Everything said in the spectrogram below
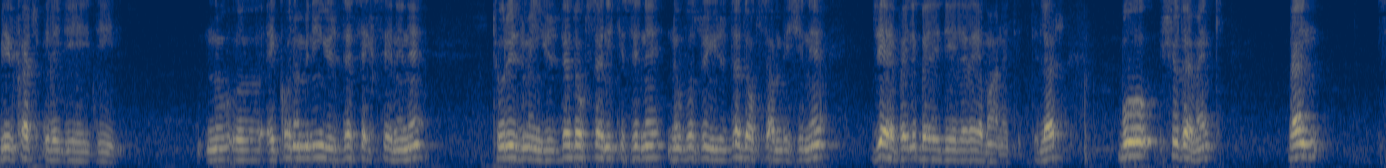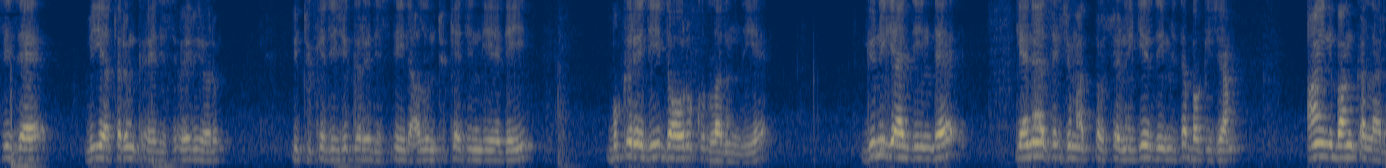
birkaç belediye değil. E, Ekonominin yüzde seksenini, turizmin yüzde doksan ikisini, nüfusun yüzde doksan beşini CHP'li belediyelere emanet ettiler. Bu şu demek, ben size bir yatırım kredisi veriyorum. Bir tüketici kredisi değil, alın tüketin diye değil. Bu krediyi doğru kullanın diye. Günü geldiğinde genel seçim atmosferine girdiğimizde bakacağım. Aynı bankalar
